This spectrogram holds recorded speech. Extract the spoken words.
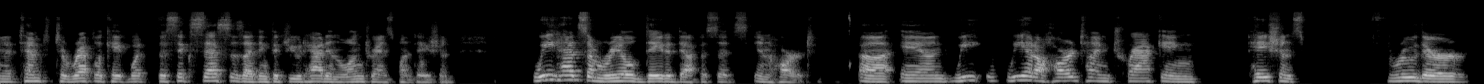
an attempt to replicate what the successes I think that you'd had in lung transplantation we had some real data deficits in heart. Uh, and we we had a hard time tracking patients through their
